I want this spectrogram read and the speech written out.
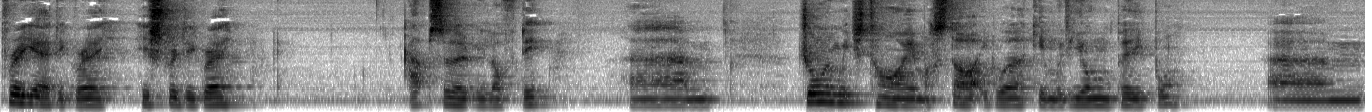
Three year degree, history degree. Absolutely loved it. Um, during which time I started working with young people, um,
